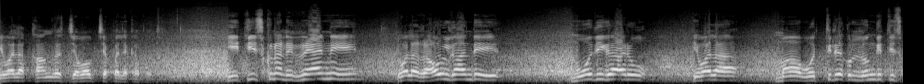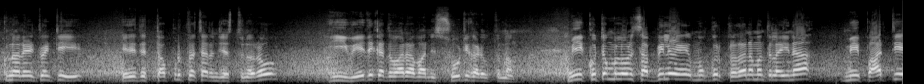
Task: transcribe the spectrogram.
ఇవాళ కాంగ్రెస్ జవాబు చెప్పలేకపోతుంది. ఈ తీసుకున్న నిర్ణయాన్ని ఇవాళ రాహుల్ గాంధీ మోదీ గారు ఇవాళ మా ఒత్తిడికి లొంగి తీసుకున్నారనేటువంటి ఏదైతే తప్పుడు ప్రచారం చేస్తున్నారో ఈ వేదిక ద్వారా వారిని సూటిగా అడుగుతున్నాం. మీ కుటుంబంలోని సభ్యులే ముగ్గురు ప్రధానమంత్రులు అయినా మీ పార్టీ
